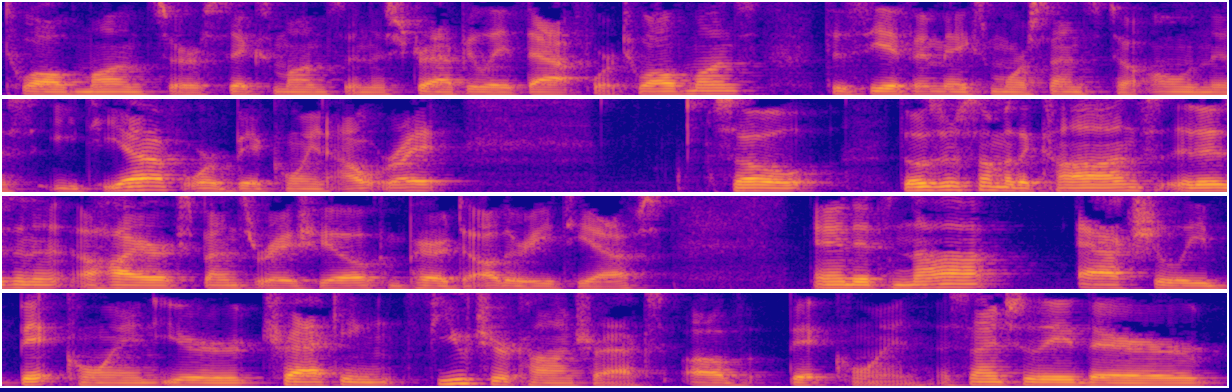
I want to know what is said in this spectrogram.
12 months or six months and extrapolate that for 12 months to see if it makes more sense to own this ETF or Bitcoin outright. So those are some of the cons. It is a higher expense ratio compared to other ETFs. And it's not actually Bitcoin. You're tracking future contracts of Bitcoin. Essentially, they're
